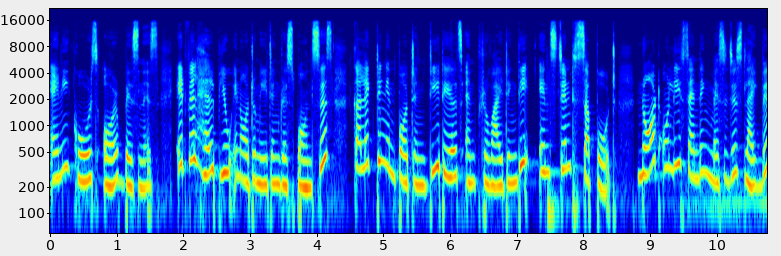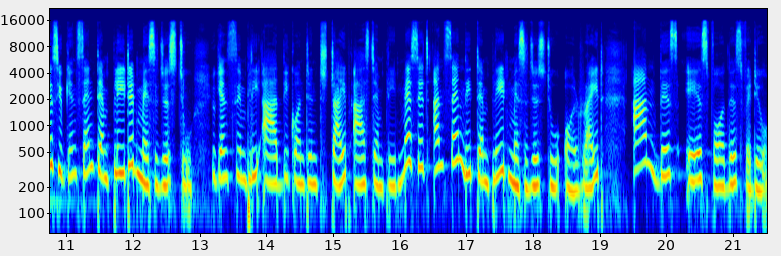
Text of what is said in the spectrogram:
any course or business. It will help you in automating responses, collecting important details and providing the instant support. Not only sending messages like this, you can send templated messages too. You can simply add the content type as template message and send the template messages to all right And this is for this video.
